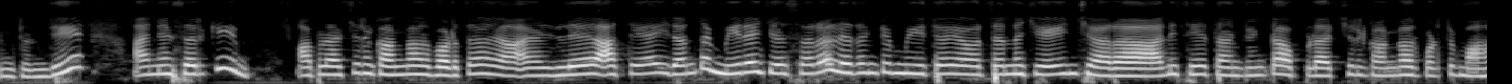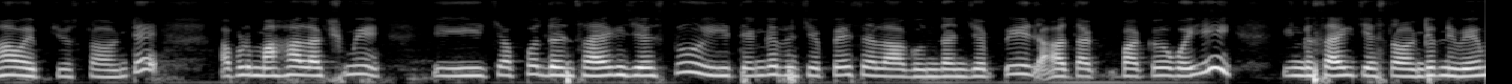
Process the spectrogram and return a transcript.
అంటుంది. అనేసరికి అప్పుడు అర్చన కంగారు పడితే లే అత్తయ్య ఇదంతా మీరే చేస్తారా లేదంటే మీతో ఎవరితోనా చేయించారా? అని సీత అంటుంటే అప్పుడు అర్చన కంగారు పడుతూ మహా వైపు చూస్తూ ఉంటే అప్పుడు మహాలక్ష్మి ఈ చెప్పొద్దని సాయిగ చేస్తూ ఈ తెంగది చెప్పేసేలాగుందని చెప్పి ఆ పక్కకు పోయి ఇంకా సాయిగ చేస్తూ ఉంటే నువ్వేం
